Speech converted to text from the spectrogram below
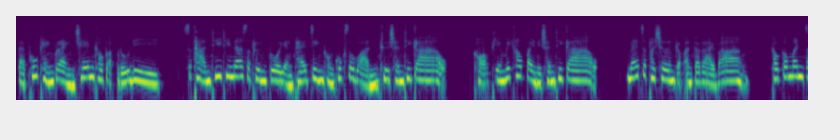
แต่ผู้แข็งแกร่งเช่นเขากลับรู้ดี สถานที่ที่น่าสะพรึงกลัวอย่างแท้จริงของคุกสวรรค์คือชั้นที่ 9 ขอเพียงไม่เข้าไปในชั้นที่ 9 แม้จะเผชิญกับอันตรายบ้าง เขาก็มั่นใจ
